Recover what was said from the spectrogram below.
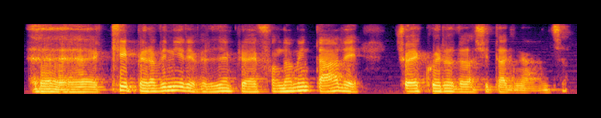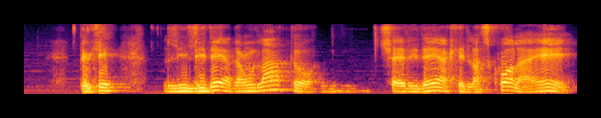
eh, che per avvenire per esempio è fondamentale, cioè quello della cittadinanza. Perché l'idea da un lato c'è l'idea che la scuola è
